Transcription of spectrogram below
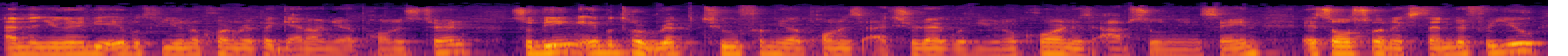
and then you're going to be able to Unicorn rip again on your opponent's turn. So being able to rip two from your opponent's extra deck with Unicorn is absolutely insane. It's also an extender for you,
